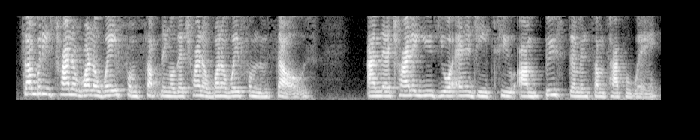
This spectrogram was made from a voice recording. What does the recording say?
Somebody's trying to run away from something or they're trying to run away from themselves and they're trying to use your energy to um boost them in some type of way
